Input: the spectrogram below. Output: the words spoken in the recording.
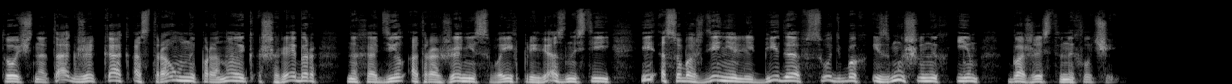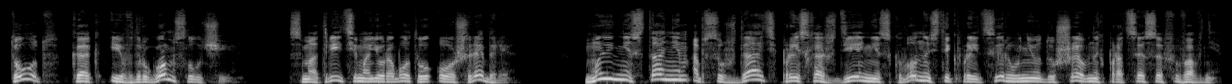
Точно так же, как остроумный параноик Шребер находил отражение своих привязанностей и освобождение либидо в судьбах измышленных им божественных лучей. Тут, как и в другом случае, смотрите мою работу о Шребере, мы не станем обсуждать происхождение склонности к проецированию душевных процессов вовне.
